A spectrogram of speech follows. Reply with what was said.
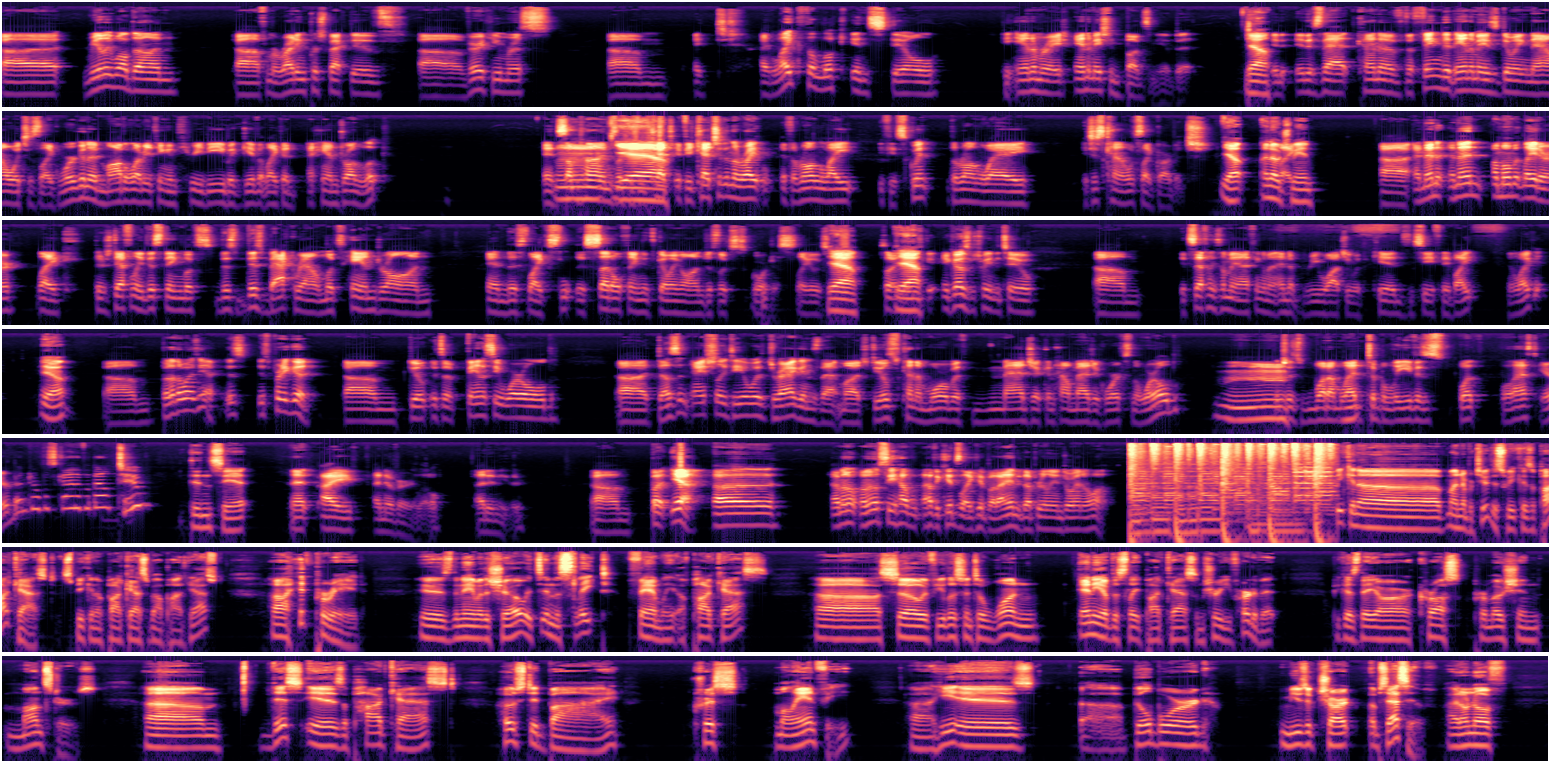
Uh, really well done. Uh, from a writing perspective, uh, very humorous. Um, I I like the look and still. The animation animation bugs me a bit. Yeah. It, it is that kind of the thing that anime is doing now, which is like we're gonna model everything in 3D, but give it like a, a hand drawn look. And Mm, sometimes, like, yeah. if, you catch, if you catch it in the right, if the wrong light, if you squint the wrong way, it just kind of looks like garbage. Yep. I know what you mean. Uh, and then, and then a moment later, like there's definitely this thing looks this this background looks hand drawn, and this like this subtle thing that's going on just looks gorgeous. Like it looks Yeah. so Yeah. it goes between the two. Um, it's definitely something I think I'm gonna end up rewatching with the kids and see if they bite and like it. Yeah. Um, but otherwise, yeah, it's it's pretty good. Um, deal, it's a fantasy world. Uh, doesn't actually deal with dragons that much. Deals kind of more with magic and how magic works in the world, Mm, which is what I'm led to believe is what the last Airbender was kind of about too. didn't see it. That I I know very little. I didn't either. Um, but yeah, uh, I'm gonna I'm gonna see how how the kids like it. But I ended up really enjoying it a lot. Speaking of my number two this week is a podcast. Speaking of podcasts about podcast, uh, Hit Parade is the name of the show. It's in the Slate family of podcasts. Uh, so if you listen to one, any of the Slate podcasts, I'm sure you've heard of it because they are cross promotion monsters. Um, this is a podcast hosted by Chris Molanphy. Uh, he is uh, Billboard music chart obsessive. I don't know if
